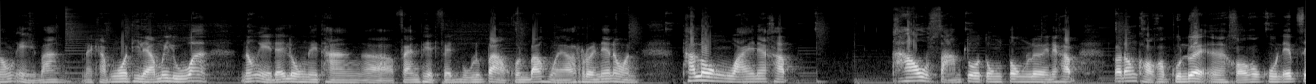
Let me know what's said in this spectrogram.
น้องเอ๋บ้างนะครับ งวดที่แล้วไม่รู้ว่าน้องเอ๋ได้ลงในทางแฟนเพจ Facebook หรือเปล่า คนบ้าหวยรวยแน่นอน ถ้าลงไว้นะครับเข้า 3 ตัวตรงๆเลยนะครับ ก็ต้องขอขอบคุณด้วยอขอขอบคุณ FC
